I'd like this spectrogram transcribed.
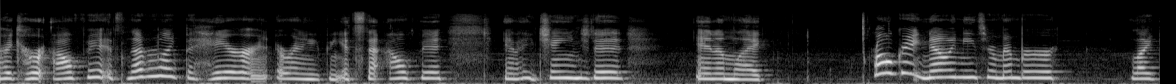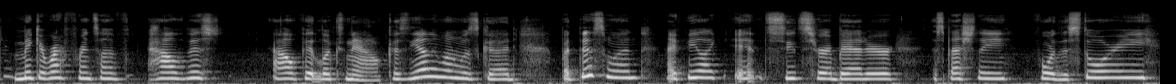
like her outfit. It's never like the hair or anything. It's the outfit, and I changed it, and I'm like, oh great! Now I need to remember, like, make a reference of how this outfit looks now, because the other one was good, but this one I feel like it suits her better, especially for the story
